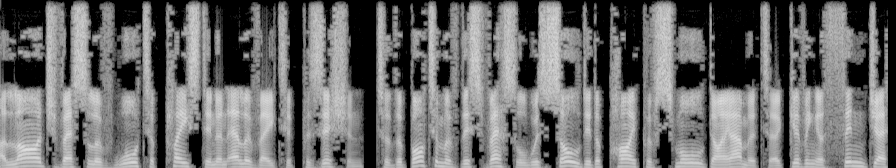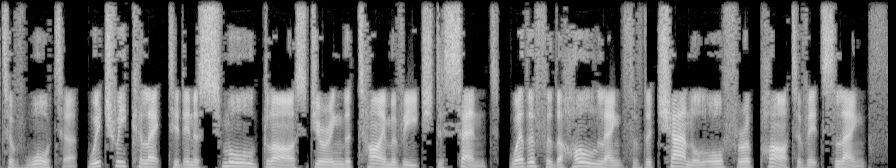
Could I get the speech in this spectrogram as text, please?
a large vessel of water placed in an elevated position. To the bottom of this vessel was soldered a pipe of small diameter giving a thin jet of water, which we collected in a small glass during the time of each descent, whether for the whole length of the channel or for a part of its length.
